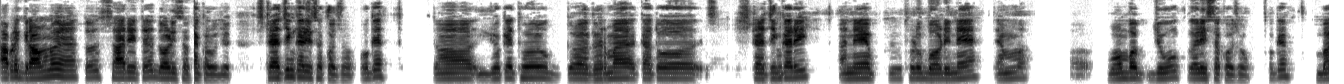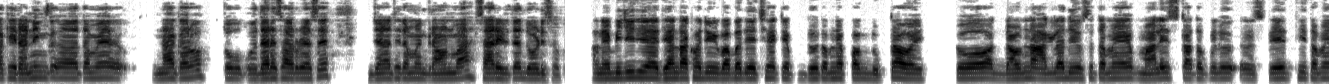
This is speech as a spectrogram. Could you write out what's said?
આપણે ગ્રાઉન્ડ હોય ને, તો સારી રીતે દોડી શકો કરવું જોઈએ. સ્ટ્રેચિંગ કરી શકો છો, ઓકે? જો કે થોડું ઘરમાં કાં તો સ્ટ્રેચિંગ કરી અને થોડું બોડીને એમ વોર્મઅપ જેવું કરી શકો છો. ઓકે બાકી રનિંગ તમે ના કરો તો વધારે સારું રહેશે. જેનાથી તમે ગ્રાઉન્ડમાં સારી રીતે દોડી શકો. અને બીજી ધ્યાન રાખવા જેવી બાબત એ છે કે જો તમને પગ દુખતા હોય, તો ગ્રાઉન્ડના આગલા દિવસે તમે માલિશ કાં તો પેલું સ્પ્રેથી તમે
